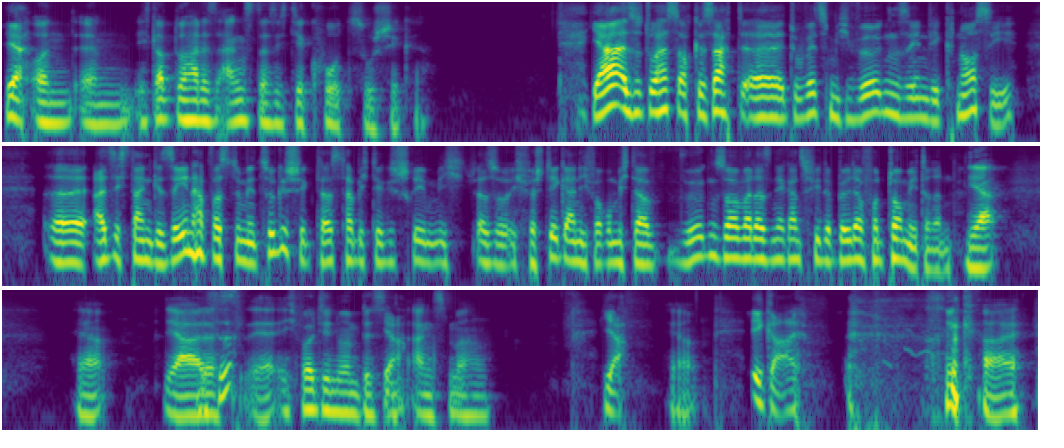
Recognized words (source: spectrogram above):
Ja. Und ähm, ich glaube, du hattest Angst, dass ich dir Code zuschicke. Ja, also du hast auch gesagt, äh, du willst mich würgen sehen wie Knossi. Äh, als ich dann gesehen habe, was du mir zugeschickt hast, habe ich dir geschrieben, ich, also ich verstehe gar nicht, warum ich da würgen soll, weil da sind ja ganz viele Bilder von Tommy drin. Ja. Ja. Ja, das, ja ich wollte dir nur ein bisschen Ja. Angst machen. Ja. Ja. Egal. Egal.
